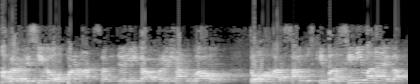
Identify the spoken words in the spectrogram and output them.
اگر کسی کا اوپر ہارٹ سرجری کا آپریشن ہوا ہو، تو وہ ہر سال اس کی برسی نہیں منائے گا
